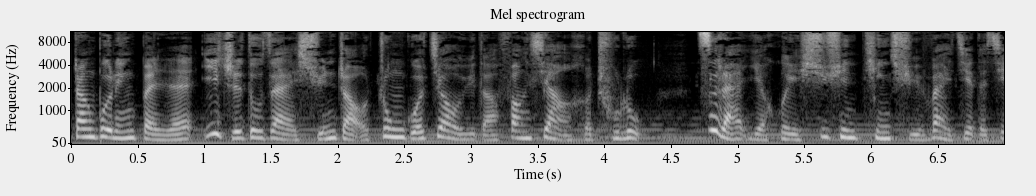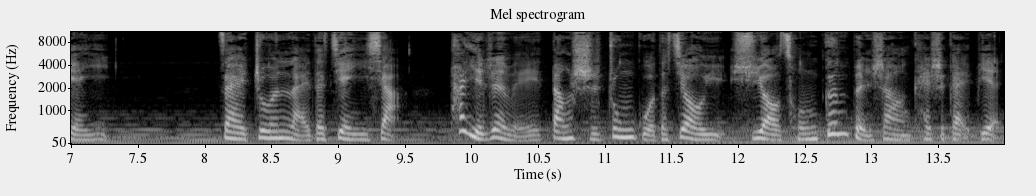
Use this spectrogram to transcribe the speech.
张伯苓本人一直都在寻找中国教育的方向和出路，自然也会虚心听取外界的建议。在周恩来的建议下，他也认为当时中国的教育需要从根本上开始改变。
